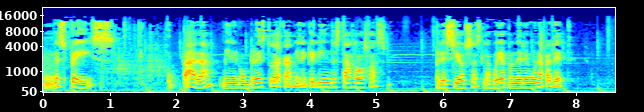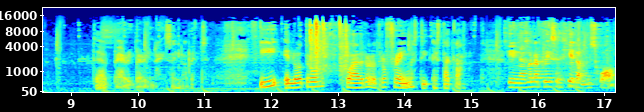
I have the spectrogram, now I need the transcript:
un space para, miren, compré esto de acá, miren qué lindo estas hojas preciosas. Las voy a poner en una pared. They're very, very nice. I love it. Y el otro cuadro, el otro frame está acá. And I'm gonna place it here on this wall.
